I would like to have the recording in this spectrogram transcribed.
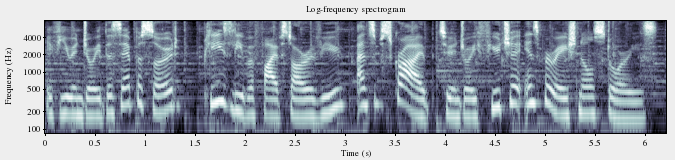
If you enjoyed this episode, please leave a five star review and subscribe to enjoy future inspirational stories.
